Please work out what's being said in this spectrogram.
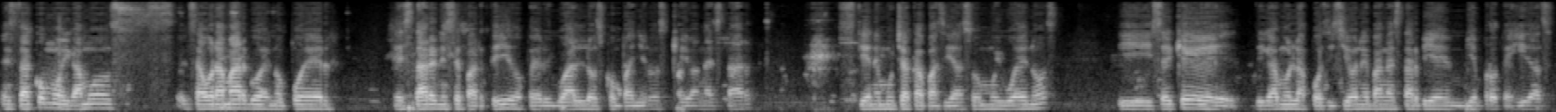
está como, digamos, el sabor amargo de no poder estar en ese partido, pero igual los compañeros que van a estar tienen mucha capacidad, son muy buenos y sé que, digamos, las posiciones van a estar bien, bien protegidas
